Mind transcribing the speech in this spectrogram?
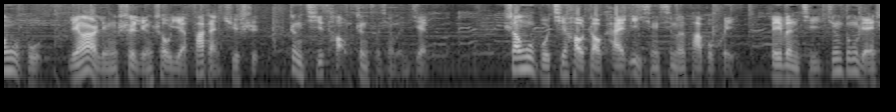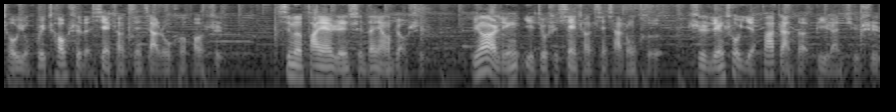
商务部零二零是零售业发展趋势，正起草政策性文件。商务部七号召开例行新闻发布会，被问及京东联手永辉超市的线上线下融合方式，新闻发言人沈丹阳表示，零二零也就是线上线下融合，是零售业发展的必然趋势。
